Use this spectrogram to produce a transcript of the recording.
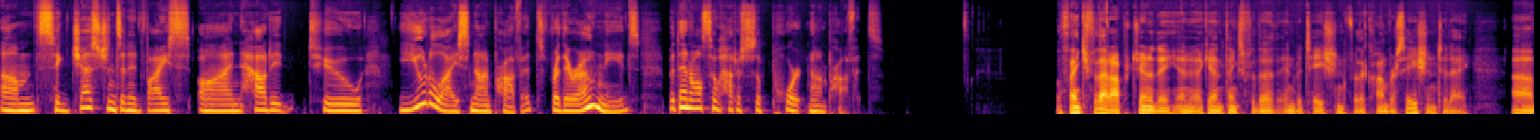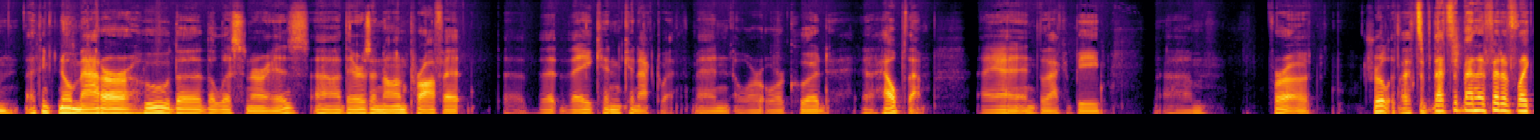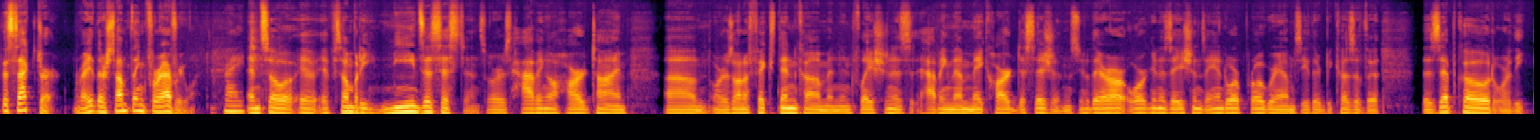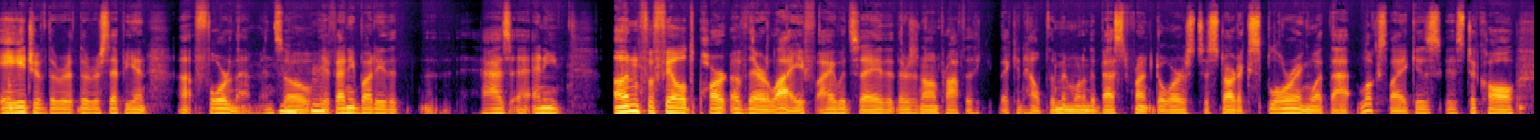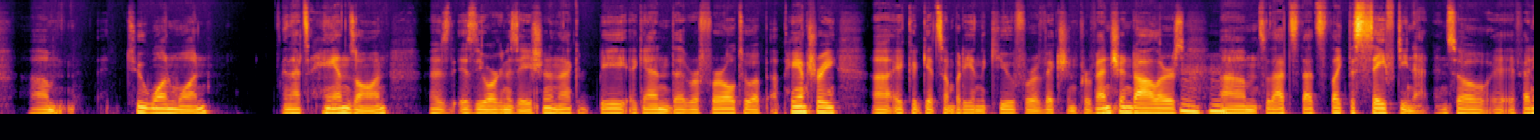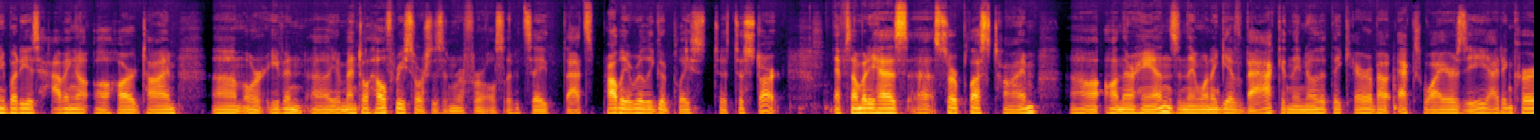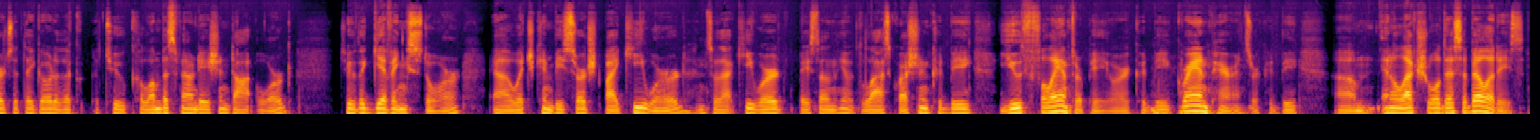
um, suggestions and advice on how to to utilize nonprofits for their own needs, but then also how to support nonprofits. Well, thank you for that opportunity, and again, thanks for the invitation for the conversation today. Um, I think no matter who the the listener is, uh, there's a nonprofit uh, that they can connect with, and or or could uh, help them, and, and that could be um, for a truly that's that's the benefit of like the sector, right? There's something for everyone, Right. and so if, if somebody needs assistance or is having a hard time um, or is on a fixed income and inflation is having them make hard decisions, you know, there are organizations and or programs either because of the, the zip code or the age of the, re- the recipient uh, for them. And so if anybody that has uh, any unfulfilled part of their life, I would say that there's a nonprofit that can help them. And one of the best front doors to start exploring what that looks like is is to call um, 211, and that's HandsOn. Is, is the organization, and that could be again the referral to a, a pantry. Uh, it could get somebody in the queue for eviction prevention dollars. Um, so that's that's like the safety net. And so if anybody is having a, a hard time, um, or even uh, mental health resources and referrals, I would say that's probably a really good place to, to start. If somebody has uh, surplus time uh, on their hands and they want to give back and they know that they care about X, Y, or Z, I'd encourage that they go to the to columbusfoundation.org to the giving store, uh, which can be searched by keyword. And so that keyword, based on you know the last question, could be youth philanthropy, or it could be grandparents, or it could be um, intellectual disabilities.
